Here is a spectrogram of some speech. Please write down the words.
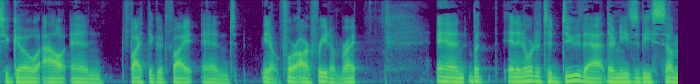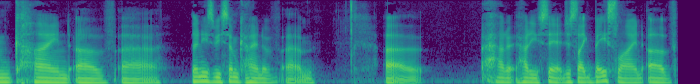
to go out and fight the good fight and you know for our freedom right and but and in order to do that there needs to be some kind of uh, there needs to be some kind of um, uh, how do how do you say it? Just like baseline of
